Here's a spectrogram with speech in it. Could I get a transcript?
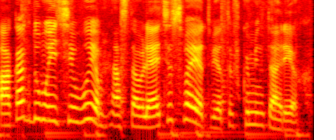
А как думаете вы? Оставляйте свои ответы в комментариях.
